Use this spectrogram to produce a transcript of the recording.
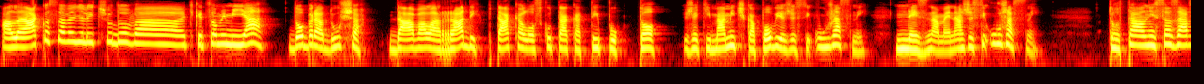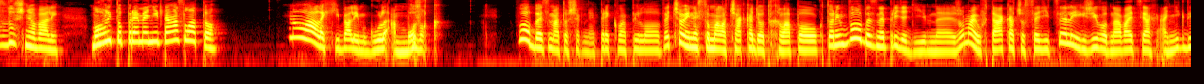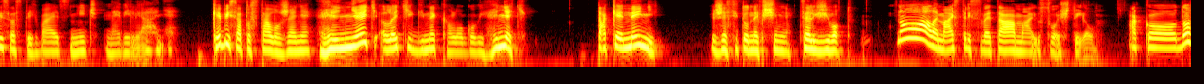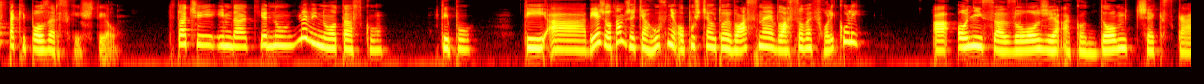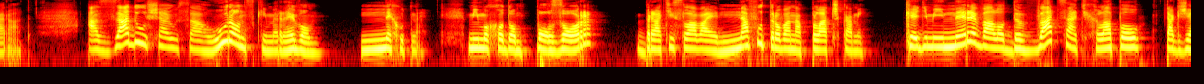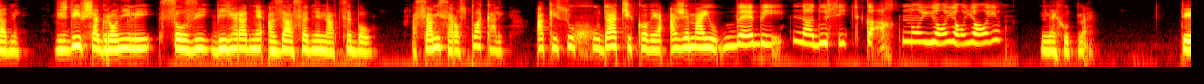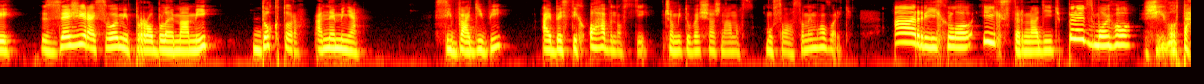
Ale ako sa vedeli čudovať, keď som im ja, dobrá duša, dávala rady ptáka loskutáka typu to, že ti mamička povie, že si úžasný, neznamená, že si úžasný. Totálne sa zavzdušňovali. Mohli to premeniť na zlato. No ale chýbali im gule a mozog. Vôbec ma to však neprekvapilo, veď čo iné som mala čakať od chlapov, ktorým vôbec nepríde divné, že majú vtáka, čo sedí celý ich život na vajciach a nikdy sa z tých vajec nič nevyliahne. Keby sa to stalo žene, hneď letí ginekologovi, hneď. Také není, že si to nevšimne celý život. No ale majstri sveta majú svoj štýl. Ako dosť taký pozerský štýl. Stačí im dať jednu nevinnú otázku. Typu, Ty a vieš o tom, že ťa húfne opúšťajú tvoje vlastné vlasové folikuly? A oni sa zložia ako domček z karát. A zadúšajú sa huronským revom. Nechutné. Mimochodom pozor, Bratislava je nafutrovaná plačkami. Keď mi nerevalo 20 chlapov, tak žiadny. Vždy však ronili slzy výhradne a zásadne nad sebou. A sami sa rozplakali akí sú chudáčikovia a že majú baby na dusičkách. No joj, joj. Nechutné. Ty zežíraj svojimi problémami doktora a ne mňa. Si vadivý aj bez tých ohavností, čo mi tu vešaš na nos. Musela som im hovoriť. A rýchlo ich strnadiť pred z môjho života.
